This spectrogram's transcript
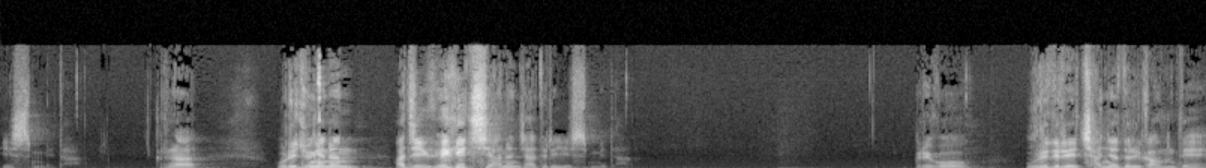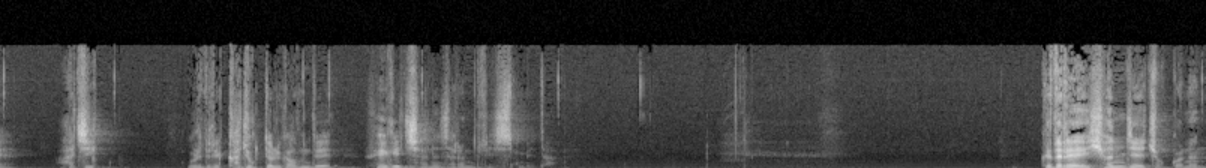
있습니다. 그러나 우리 중에는 아직 회개치 않은 자들이 있습니다. 그리고 우리들의 자녀들 가운데 아직 우리들의 가족들 가운데 회개치 않은 사람들이 있습니다. 그들의 현재 조건은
